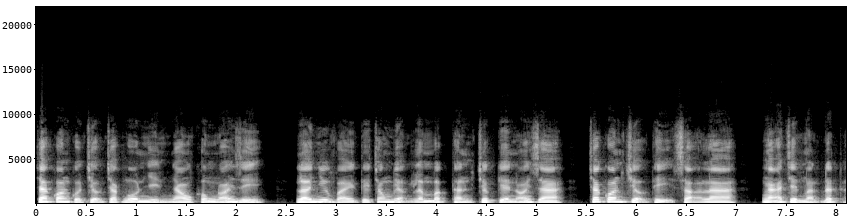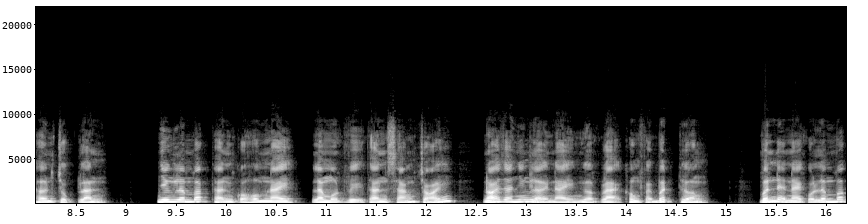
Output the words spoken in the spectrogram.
Cha con của Triệu Trác Ngôn nhìn nhau không nói gì. Lời như vậy từ trong miệng Lâm Bắc Thần trước kia nói ra, cha con Triệu Thị sợ là ngã trên mặt đất hơn chục lần. Nhưng Lâm Bắc Thần của hôm nay là một vị thần sáng chói, nói ra những lời này ngược lại không phải bất thường. Vấn đề này của Lâm Bắc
